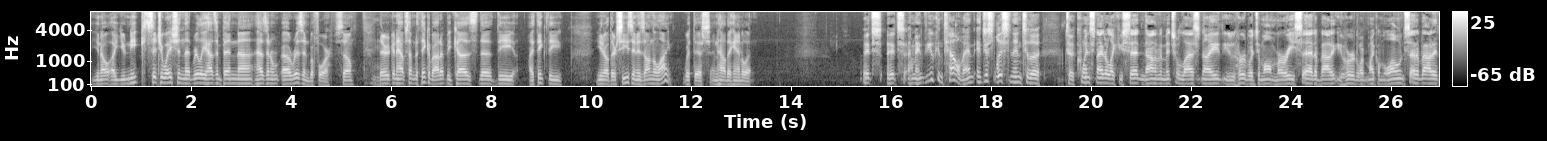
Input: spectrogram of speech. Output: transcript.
know a unique situation that really hasn't been uh, hasn't uh, arisen before. So they're going to have something to think about it because the the I think the you know their season is on the line with this and how they handle it. It's it's. I mean, you can tell, man. It just listening to the to Quinn Snyder, like you said, and Donovan Mitchell last night. You heard what Jamal Murray said about it. You heard what Michael Malone said about it.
